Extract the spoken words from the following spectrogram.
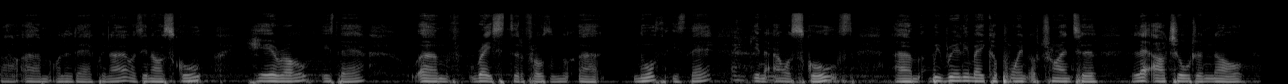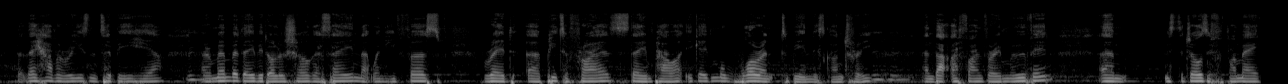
about um, Olaudah Equiano was in our school. Hero is there. Um, Race to the Frozen uh, North is there Thank in you. our schools. Um, we really make a point of trying to let our children know that they have a reason to be here. Mm -hmm. I remember David Olusoga saying that when he first read uh, Peter Fryer's Staying Power. It gave him a warrant to be in this country, mm -hmm. and that I find very moving. Um, Mr. Joseph, if I may,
